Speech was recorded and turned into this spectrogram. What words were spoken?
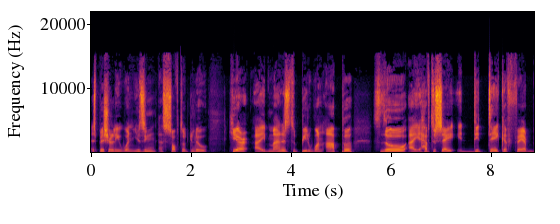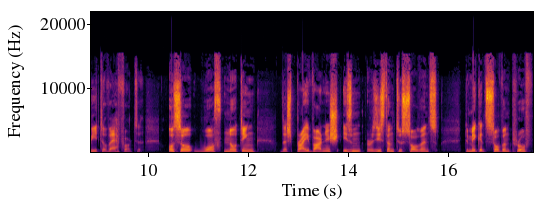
especially when using a softer glue. Here I managed to peel one up, though I have to say it did take a fair bit of effort. Also worth noting, the spray varnish isn't resistant to solvents. To make it solvent proof,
